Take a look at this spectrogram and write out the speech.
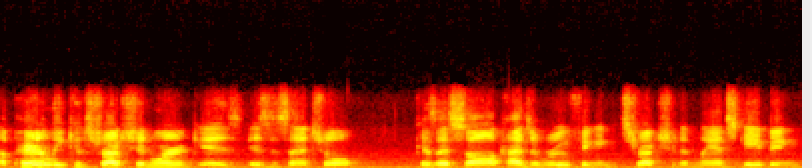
apparently, construction work is is essential because I saw all kinds of roofing and construction and landscaping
